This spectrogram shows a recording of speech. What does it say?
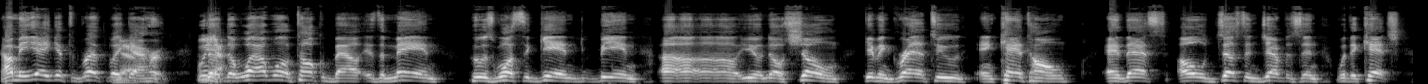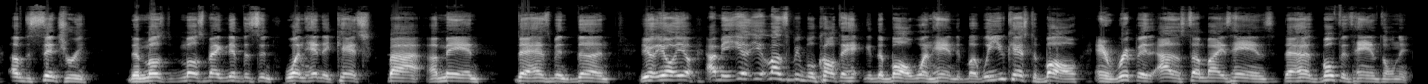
I mean, yeah, he gets some rest, but yeah. he got hurt. Well, the, yeah. the, what I want to talk about is the man who's once again being, uh, uh, uh, uh, you know, shown giving gratitude in Canton. And that's old Justin Jefferson with the catch of the century. The most, most magnificent one-handed catch by a man that has been done. Yo, yo, yo. I mean, lots of people call the, the ball one-handed, but when you catch the ball and rip it out of somebody's hands that has both his hands on it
